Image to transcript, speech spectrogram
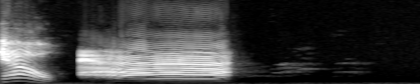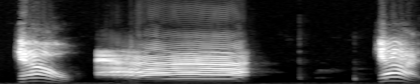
Cow. Cow. Cat.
